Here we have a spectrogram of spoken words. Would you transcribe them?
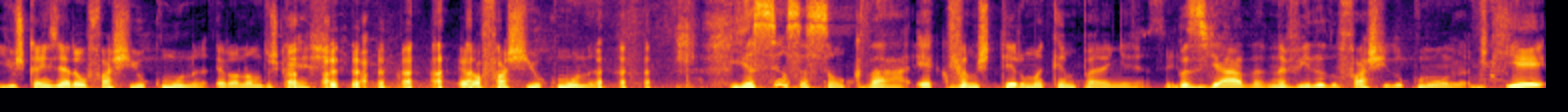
E os cães era o Facho e o Comuna, era o nome dos cães. Era o Facho e o Comuna. E a sensação que dá é que vamos ter uma campanha baseada na vida do Facho e do Comuna, que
